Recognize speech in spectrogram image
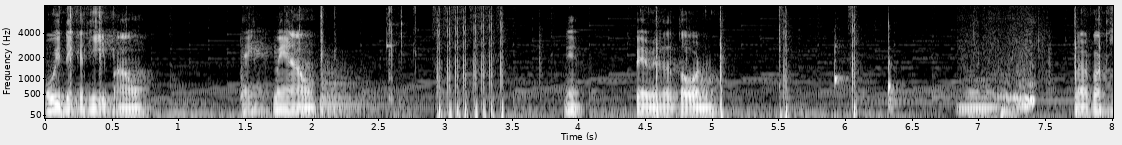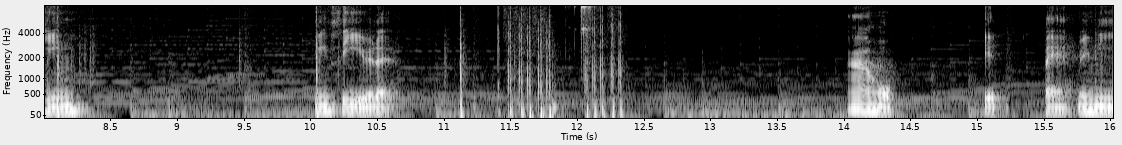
อุ้ยเดกทีฟเอาแพ็กไม่เอา เนี่ย เปลี่ยนเป็นสโตน แล้วก็ทิ้ง ทิ้งสี่ไปเลยห้าหกเจ็ดแปดไม่มี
